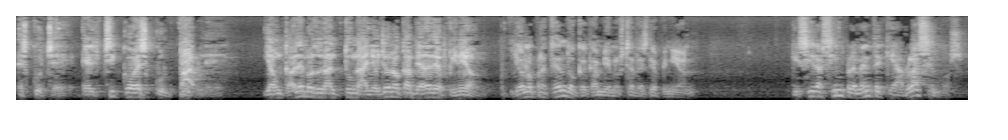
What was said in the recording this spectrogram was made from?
Escuche, el chico es culpable. Y aunque hablemos durante un año, yo no cambiaré de opinión. Yo no pretendo que cambien ustedes de opinión. Quisiera simplemente que hablásemos.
